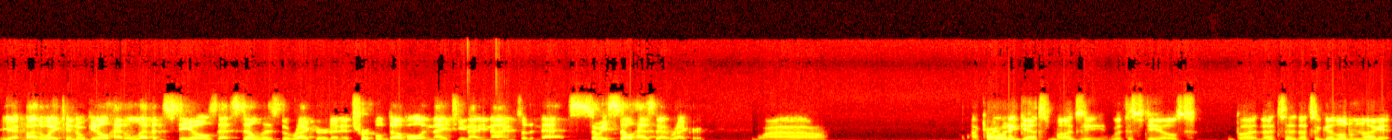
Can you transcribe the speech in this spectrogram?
Yeah, by the way, Kendall Gill had 11 steals. That still is the record and a triple double in 1999 for the Nets. So he still has that record. wow i probably would have guessed Muggsy with the steals but that's a that's a good little nugget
